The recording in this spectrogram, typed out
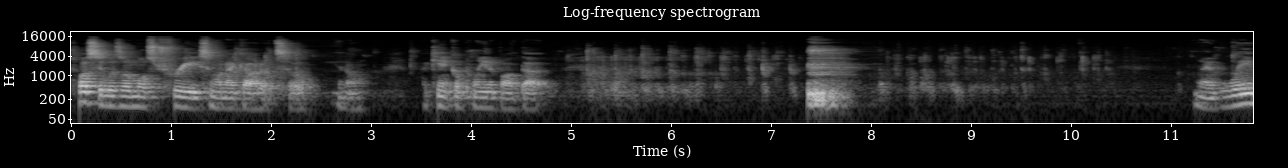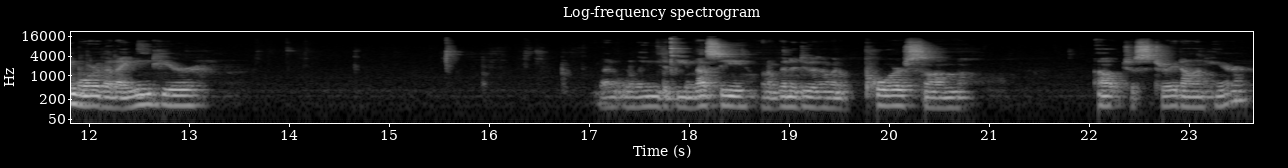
Plus, it was almost free so when I got it, so you know I can't complain about that. I have way more than I need here. I don't really need to be messy. What I'm going to do is I'm going to pour some out just straight on here.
